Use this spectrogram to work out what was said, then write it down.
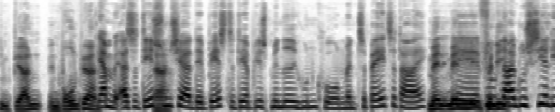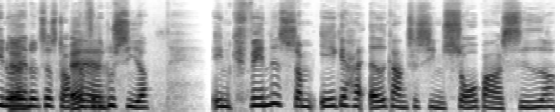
en, bjørn, en brun bjørn. Jamen altså det ja. synes jeg er det bedste, det er at blive smidt ned i hundekurven. Men tilbage til dig. Men, men, øh, du, fordi, nej, du siger lige noget, ja, jeg er nødt til at stoppe ja, dig, fordi du siger, en kvinde, som ikke har adgang til sine sårbare sider,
